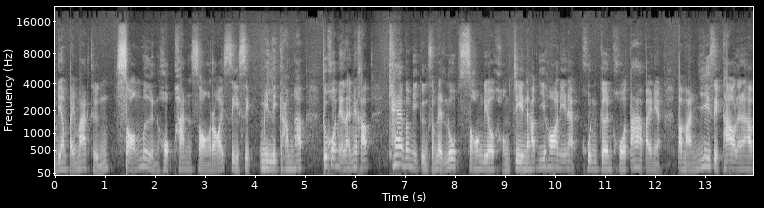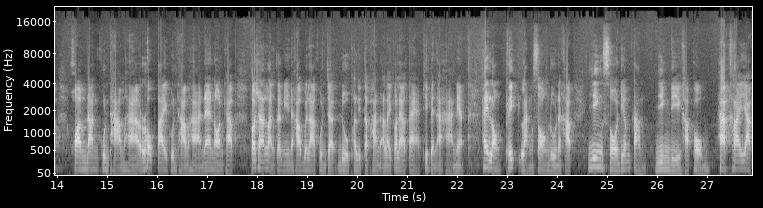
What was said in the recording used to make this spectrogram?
เดียมไปมากถึง 26,240 มิลลิกรัมครับ ทุกคนเห็นอะไรไหมครับ แค่บะหมี่กึ่งสำเร็จรูปซองเดียวของจีนนะครับ ยี่ห้อนี้เนี่ยคุณเกินโคต้าไปเนี่ยประมาณ 20 เท่าแล้วนะครับ ความดันคุณถามหาโรคไตคุณถามหาแน่นอนครับ เพราะฉะนั้นหลังจากนี้นะครับ เวลาคุณจะดูผลิตภัณฑ์อะไรก็แล้วแต่ที่เป็นอาหารเนี่ยให้ลองพลิกหลังซองดูนะครับ ยิ่งโซเดียมต่ำยิ่งดีครับผม หากใครอยาก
